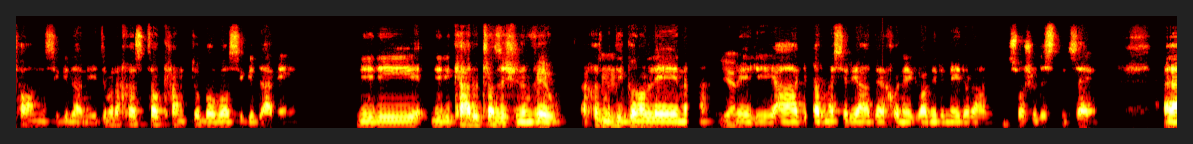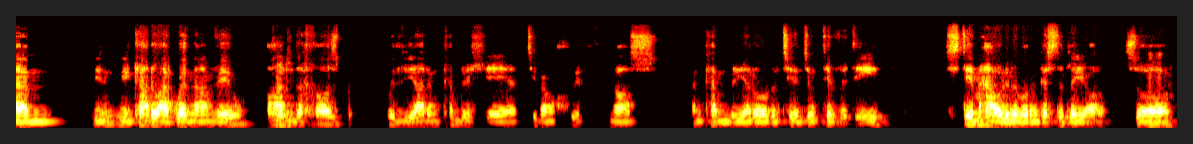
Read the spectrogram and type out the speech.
ton sydd gyda ni, dim ond achos taw cant o bobl sydd gyda ni, ni wedi, ni wedi cadw transition yn fyw, achos mm. mae digon o le na, yeah. really, a gyda'r mesuriadau chwanegol ni wedi gwneud o ran social distancing. Um, ni'n ni cadw agwedd yna yn fyw, ond Good. achos bwyddiad yn cymryd lle tu fewn chwithnos yn Cymru ar ôl return activity, stym hawl i fe fod yn gystadleuol. So, mm,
